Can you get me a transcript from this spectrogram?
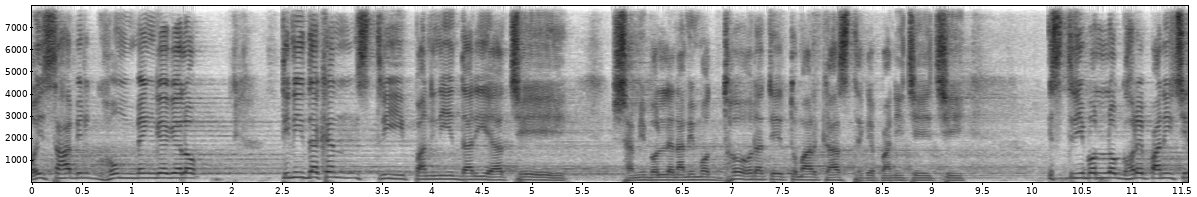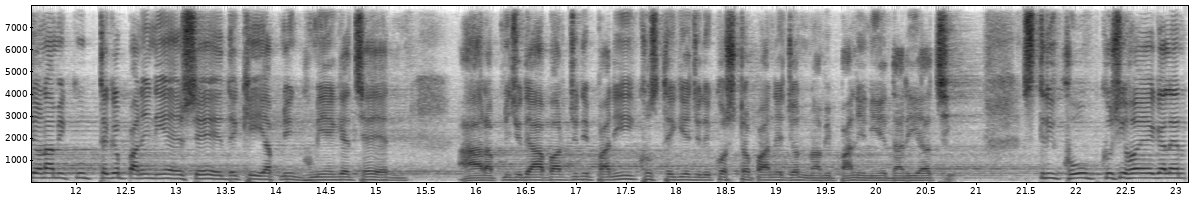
ওই সাহাবির ঘুম ভেঙে গেল। তিনি দেখেন স্ত্রী পানি নিয়ে দাঁড়িয়ে আছে। স্বামী বললেন, আমি মধ্যরাতে তোমার কাছ থেকে পানি চেয়েছি। স্ত্রী বলল, ঘরে পানি ছিল না, আমি কূপ থেকে পানি নিয়ে এসে দেখি আপনি ঘুমিয়ে গেছেন। আর আপনি যদি আবার যদি পানি খুঁজতে গিয়ে যদি কষ্ট পানের জন্য আমি পানি নিয়ে দাঁড়িয়ে আছি। স্ত্রী খুব খুশি হয়ে গেলেন।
